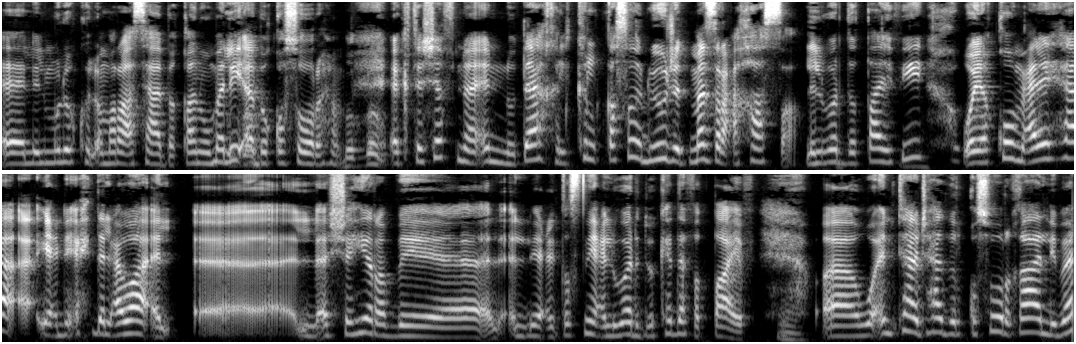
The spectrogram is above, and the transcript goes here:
آه، للملوك والأمراء سابقا ومليئة بالضبط. بقصورهم. بالضبط. اكتشفنا إنه داخل كل قصر يوجد مزرعة خاصة للورد الطائفي ويقوم عليها يعني إحدى العوائل آه، الشهيرة ب يعني تصنيع الورد وكذا في الطائف مم. آه، وإنتاج هذه القصور غالبا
